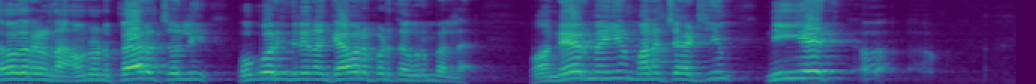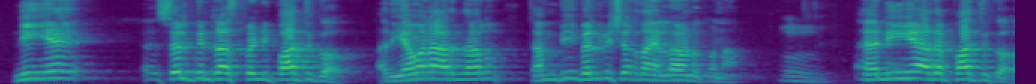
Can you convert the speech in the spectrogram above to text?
சகோதரர்கள் தான். அவனோட பேரை சொல்லி ஒவ்வொரு இதுலையும் நான் கேவலப்படுத்த விரும்பல. உன் நேர்மையும் மனச்சாட்சியும் நீயே நீயே செல்ஃப் இன்ட்ராஸ்ட் பண்ணி பார்த்துக்கோ. அது எவனா இருந்தாலும் தம்பி வெல்விஷர் தான் எல்லாவனுக்கும் நான். நீயே அதை பார்த்துக்கோ.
